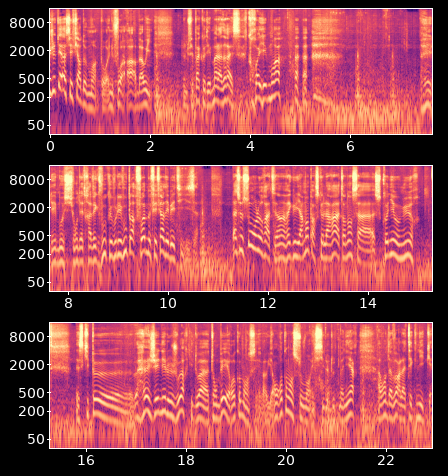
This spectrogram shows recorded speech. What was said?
J'étais assez fier de moi, pour une fois. Ah, bah oui, je ne fais pas que des maladresses, croyez-moi. Et eh, l'émotion d'être avec vous, que voulez-vous, parfois me fait faire des bêtises. Là, ce saut, on le rate hein, régulièrement parce que Lara a tendance à se cogner au mur. Ce qui peut euh, gêner le joueur qui doit tomber et recommencer. Bah on recommence souvent ici, de toute manière, avant d'avoir la technique.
